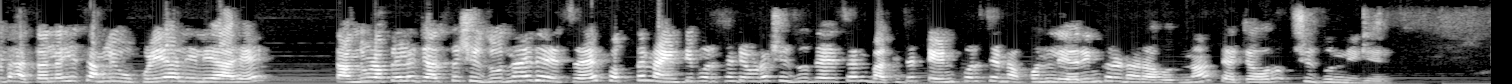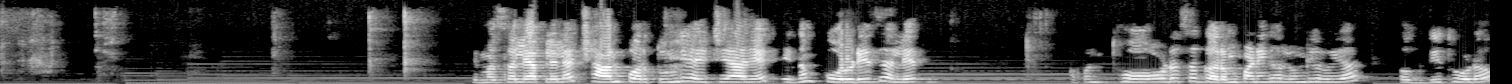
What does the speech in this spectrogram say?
भातालाही चांगली उकळी आलेली आहे. तांदूळ आपल्याला जास्त शिजू नाही द्यायचं आहे फक्त नाईन्टी पर्सेंट एवढं शिजू द्यायचं आणि बाकीचं टेन पर्सेंट आपण लेअरिंग करणार आहोत ना त्याच्यावर शिजून निघेल. मसाले आपल्याला छान परतून घ्यायचे आहेत एकदम कोरडे झालेत. आपण थोडस गरम पाणी घालून घेऊयात अगदी थोडं.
